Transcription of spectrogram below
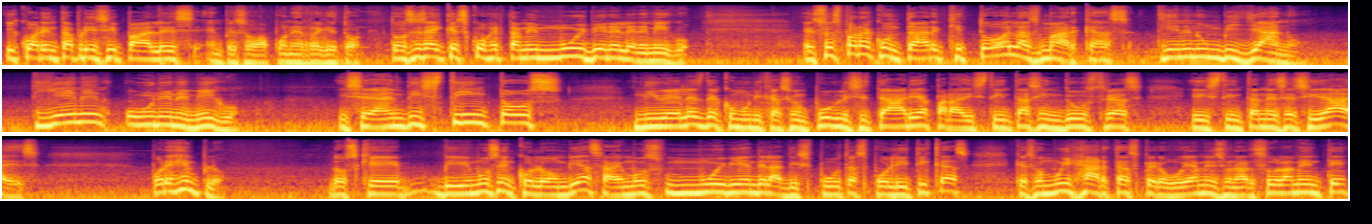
y 40 principales empezó a poner reggaetón. Entonces hay que escoger también muy bien el enemigo. Esto es para contar que todas las marcas tienen un villano, tienen un enemigo y se da en distintos niveles de comunicación publicitaria para distintas industrias y distintas necesidades. Por ejemplo, los que vivimos en Colombia sabemos muy bien de las disputas políticas que son muy hartas, pero voy a mencionar solamente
